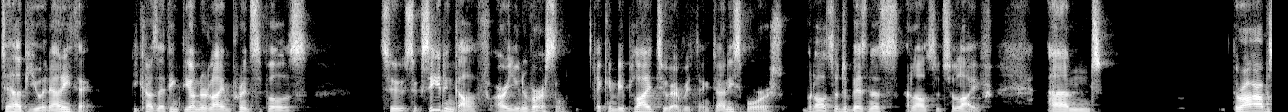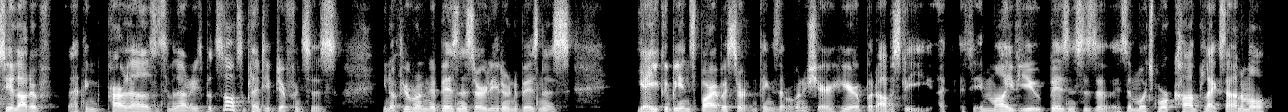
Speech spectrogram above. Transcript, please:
to help you in anything, because I think the underlying principles to succeed in golf are universal. They can be applied to everything, to any sport, but also to business and also to life. And there are obviously a lot of, I think, parallels and similarities, but there's also plenty of differences. You know, if you're running a business or a leader in a business, yeah, you could be inspired by certain things that we're going to share here. But obviously, in my view, business is a is a much more complex animal.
